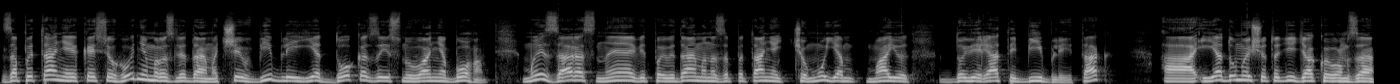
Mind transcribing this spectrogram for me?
запитання, яке сьогодні ми розглядаємо, чи в Біблії є докази існування Бога. Ми зараз не відповідаємо на запитання, чому я маю довіряти Біблії, так? А, і я думаю, що тоді дякую вам за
